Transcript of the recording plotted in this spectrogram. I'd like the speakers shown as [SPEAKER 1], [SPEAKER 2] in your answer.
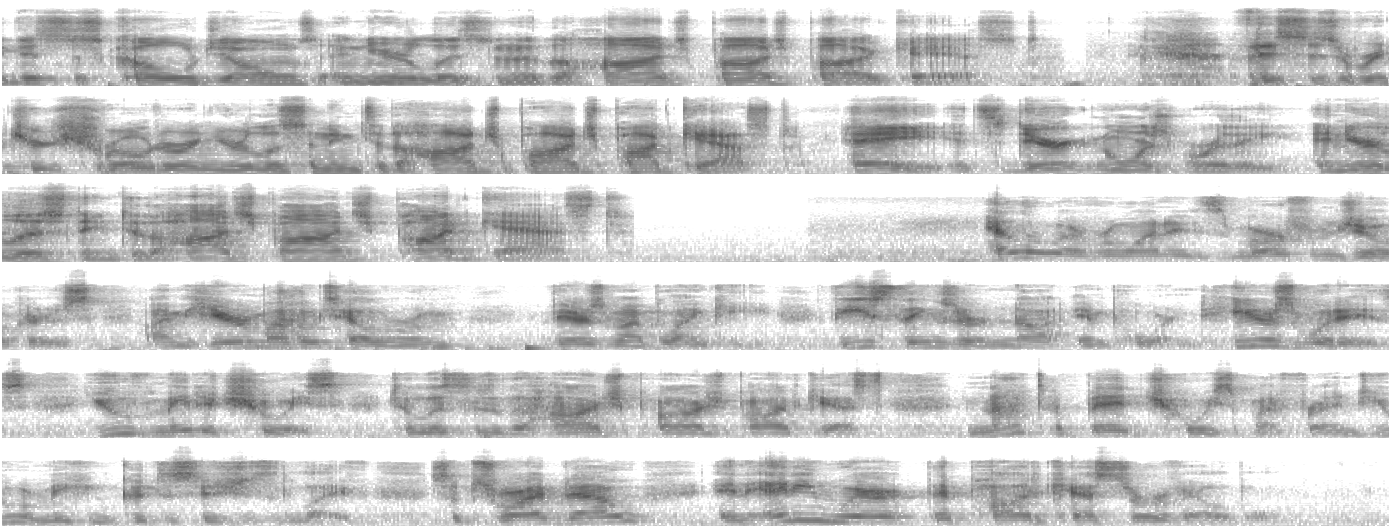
[SPEAKER 1] Hey, this is Cole Jones, and you're listening to the Hodgepodge Podcast.
[SPEAKER 2] This is Richard Schroeder, and you're listening to the Hodgepodge Podcast.
[SPEAKER 3] Hey, it's Derek Norsworthy, and you're listening to the Hodgepodge Podcast.
[SPEAKER 4] Hello, everyone. It is Murr from Jokers. I'm here in my hotel room. There's my blankie. These things are not important. Here's what is. You've made a choice to listen to the Hodgepodge podcast. Not a bad choice, my friend. You are making good decisions in life. Subscribe now and anywhere that podcasts are available.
